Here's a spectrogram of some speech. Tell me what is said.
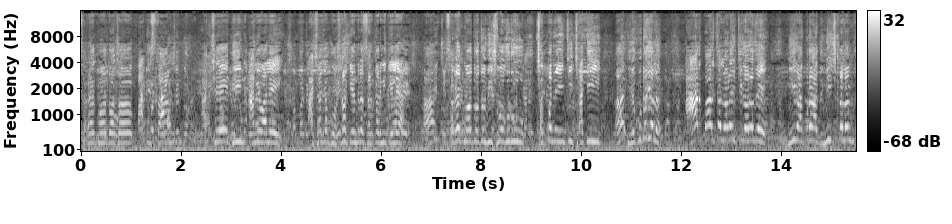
सगळ्यात महत्वाचं पाकिस्तान अच्छे दिन आने वाले अशा ज्या घोषणा केंद्र सरकारने केल्या हा, सगळ्यात महत्वाचं विश्वगुरु छप्पन इंची छाती हे कुठं गेलं? आर पारच्या लढाईची गरज आहे. निरपराध निष्कलंक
